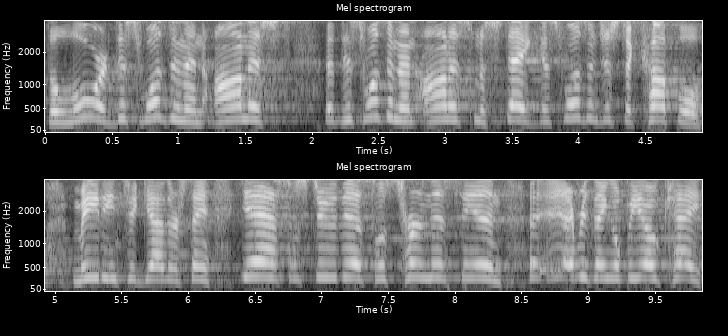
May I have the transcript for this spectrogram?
the Lord. This wasn't an honest. This wasn't an honest mistake. This wasn't just a couple meeting together saying, Yes, let's do this. Let's turn this in. Everything will be okay.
